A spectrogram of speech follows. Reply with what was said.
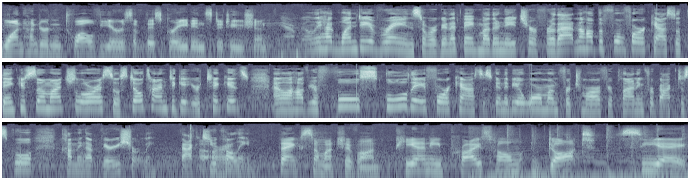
112 years of this great institution. Yeah, we only had one day of rain, so we're going to thank Mother Nature for that, and I'll have the full forecast. So thank you so much, Laura. So still time to get your tickets, and I'll have your full school day forecast. It's going to be a warm one for tomorrow if you're planning for back to school, coming up very shortly. Back to All you, right. Colleen. Thanks so much, Yvonne. PNEPrizeHome.ca.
